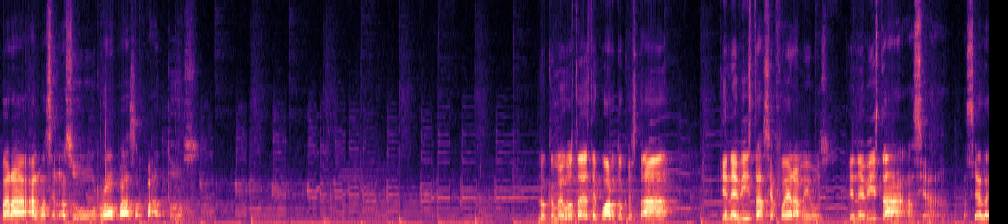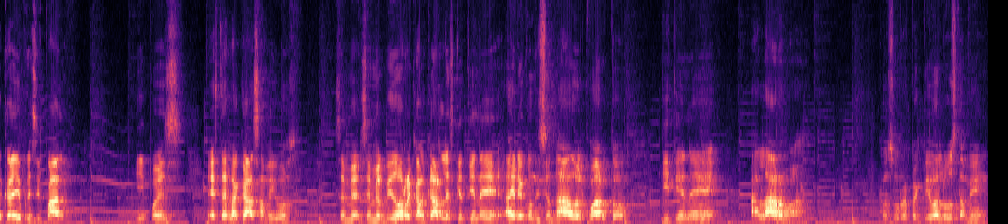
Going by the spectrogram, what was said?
para almacenar su ropa, zapatos. Lo que me gusta de este cuarto que está tiene vista hacia afuera, amigos. Tiene vista hacia, hacia la calle principal. Y pues esta es la casa, amigos. Se me, se me olvidó recalcarles que tiene aire acondicionado el cuarto y tiene alarma con su respectiva luz también.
